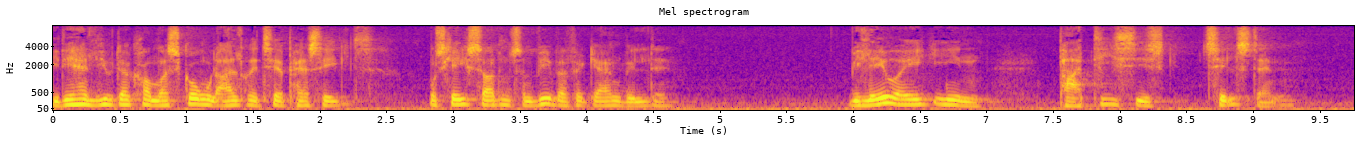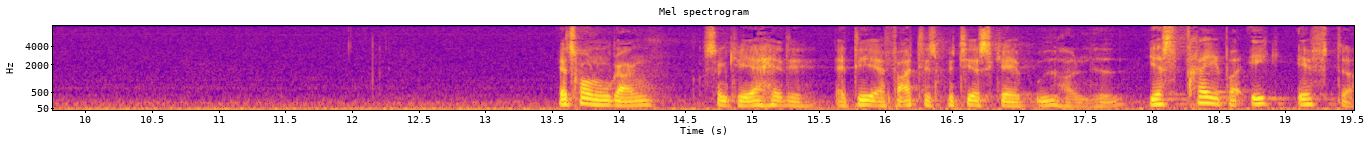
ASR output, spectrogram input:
I det her liv, der kommer skoen aldrig til at passe helt. Måske ikke sådan, som vi i hvert fald gerne vil det. Vi lever ikke i en paradisisk tilstand. Jeg tror nogle gange, som kan jeg have det, at det er faktisk med til at skabe udholdenhed. Jeg stræber ikke efter,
